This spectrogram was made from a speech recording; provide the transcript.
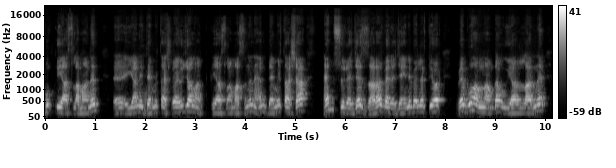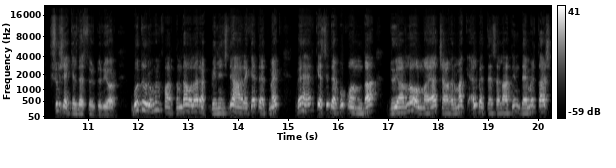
bu kıyaslamanın e, yani Demirtaş ve Öcalan kıyaslamasının hem Demirtaş'a hem sürece zarar vereceğini belirtiyor ve bu anlamda uyarılarını şu şekilde sürdürüyor. Bu durumun farkında olarak bilinçli hareket etmek ve herkesi de bu konuda duyarlı olmaya çağırmak elbette Selahattin Demirtaş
